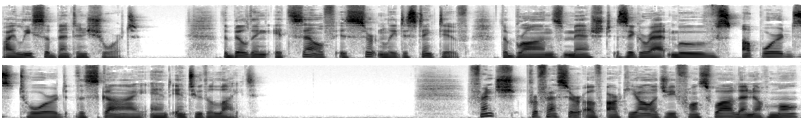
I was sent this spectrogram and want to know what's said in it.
by Lisa Benton Short. The building itself is certainly distinctive. The bronze meshed ziggurat moves upwards toward the sky and into the light. French professor of archaeology Francois Lenormant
